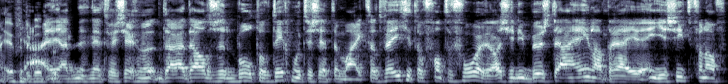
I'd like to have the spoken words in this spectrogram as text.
Even ja, ja, net wij zeggen, daar, daar hadden ze het bol toch dicht moeten zetten, Mike. Dat weet je toch van tevoren. Als je die bus daarheen laat rijden en je ziet vanaf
